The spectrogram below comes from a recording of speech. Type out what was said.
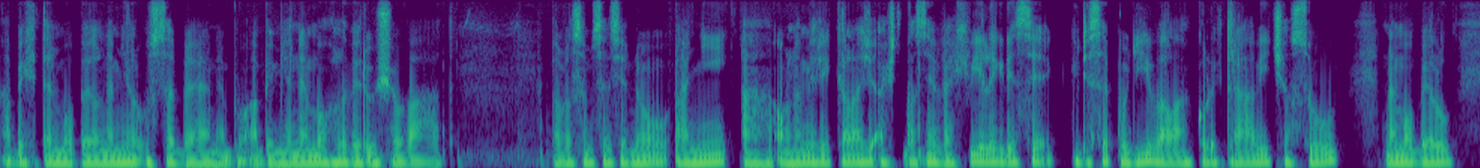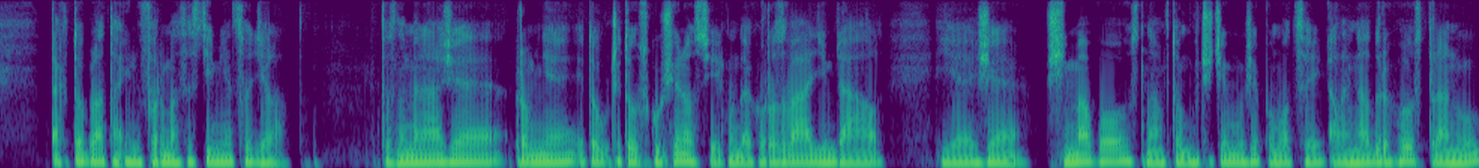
abych ten mobil neměl u sebe, nebo aby mě nemohl vyrušovat. Bavil jsem se s jednou paní a ona mi říkala, že až vlastně ve chvíli, kdy, si, kdy se podívala, kolik tráví času na mobilu, tak to byla ta informace s tím něco dělat. To znamená, že pro mě je to určitou zkušeností, jak to jako rozvádím dál, je, že všímavost nám v tom určitě může pomoci, ale na druhou stranu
